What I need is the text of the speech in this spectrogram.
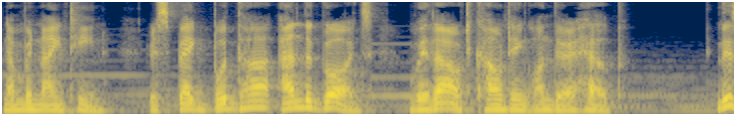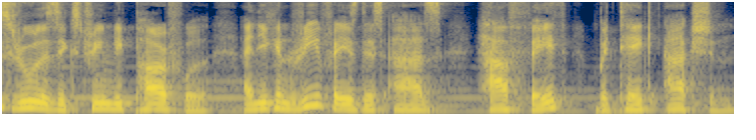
Number 19. Respect Buddha and the gods without counting on their help. This rule is extremely powerful, and you can rephrase this as have faith but take action.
